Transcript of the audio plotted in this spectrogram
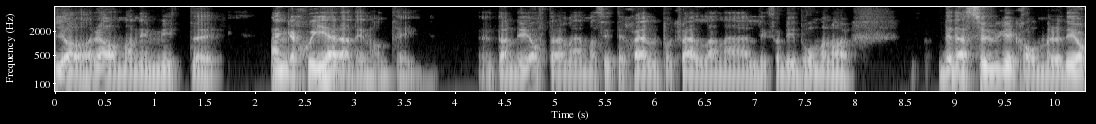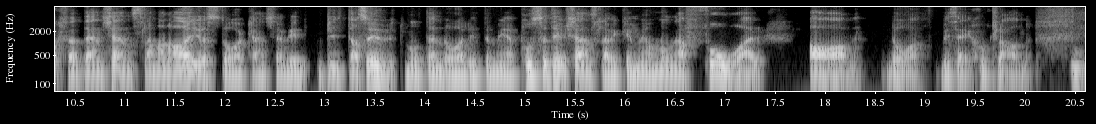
göra om man är mitt eh, engagerad i någonting. Utan det är ofta de här, man sitter själv på kvällarna, liksom, det är då man har det där suget kommer och det är också att den känsla man har just då kanske vill bytas ut mot en då lite mer positiv känsla, vilket många får av då, vi säger choklad. Mm.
